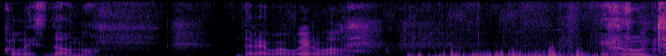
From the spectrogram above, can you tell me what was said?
колись давно. Дерева вирвали. І ґрунт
